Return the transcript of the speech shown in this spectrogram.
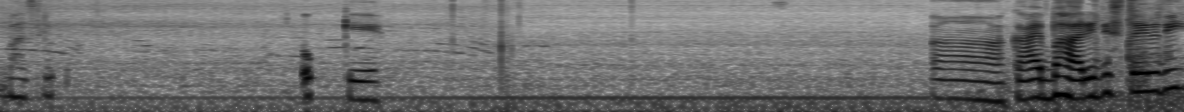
भाजलं. ओके. काय भारी दिसतंय रे ती.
